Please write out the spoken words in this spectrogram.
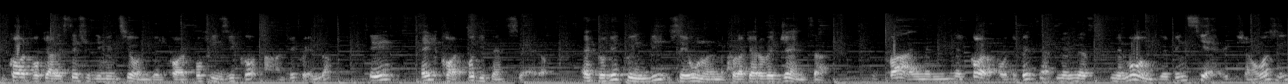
Il corpo che ha le stesse dimensioni del corpo fisico, anche quello, e è il corpo di pensiero. Ecco che quindi se uno con la chiaroveggenza vai nel, nel corpo di pensiero, nel, nel, mondo dei pensieri, diciamo così,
